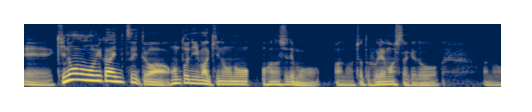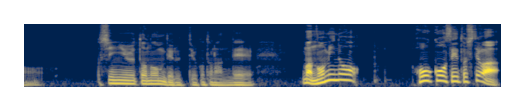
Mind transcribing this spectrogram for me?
えー昨日の飲み会については本当にまあ昨日のお話でもあのちょっと触れましたけどあの親友と飲んでるっていうことなんでまあ飲みの方向性としては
